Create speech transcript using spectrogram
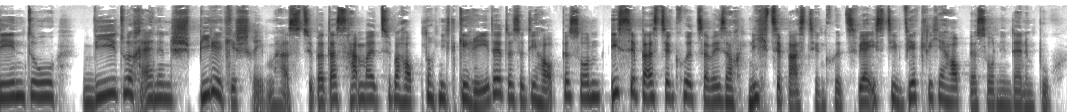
den du wie durch einen Spiegel geschrieben hast. Über das haben wir jetzt überhaupt noch nicht geredet. Also die Hauptperson ist Sebastian Kurz, aber ist auch nicht Sebastian Kurz. Wer ist die wirkliche Hauptperson in deinem Buch?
